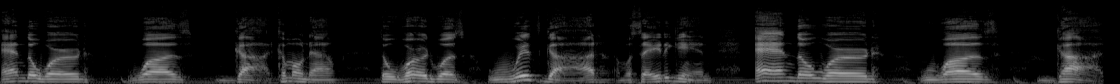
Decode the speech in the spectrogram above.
and the Word was God. Come on now. The Word was with God. I'm going to say it again. And the Word was God.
